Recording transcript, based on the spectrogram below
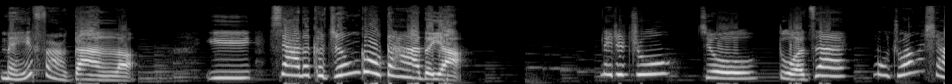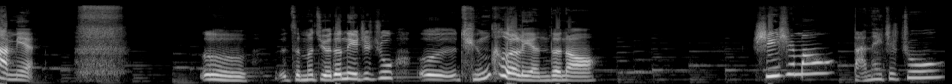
没法干了。雨下的可真够大的呀！那只猪就躲在木桩下面。呃，怎么觉得那只猪呃挺可怜的呢？是一只猫把那只猪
